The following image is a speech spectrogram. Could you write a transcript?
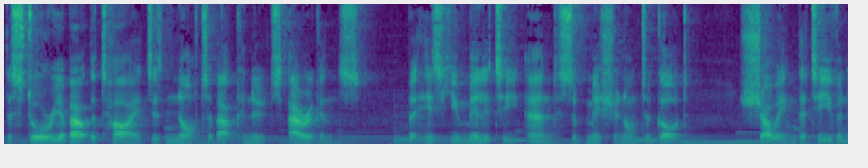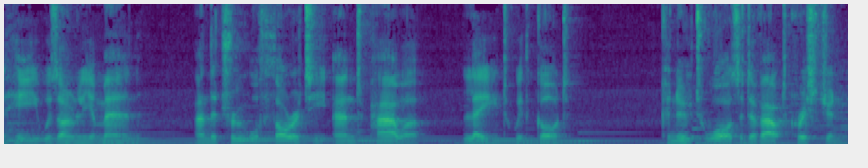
The story about the tides is not about Canute's arrogance, but his humility and submission unto God, showing that even he was only a man, and the true authority and power laid with God. Canute was a devout Christian,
